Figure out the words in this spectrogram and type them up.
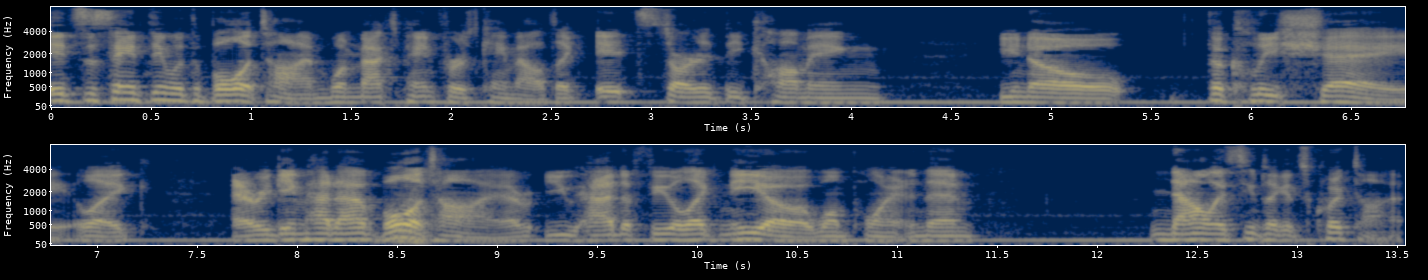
it's the same thing with the bullet time when Max Payne first came out. It's like it started becoming, you know, the cliche. Like every game had to have bullet mm-hmm. time. You had to feel like Neo at one point, and then now it seems like it's QuickTime.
